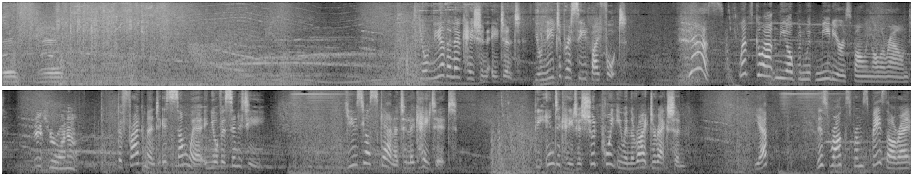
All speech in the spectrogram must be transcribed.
No, no. You're near the location, Agent. You'll need to proceed by foot. Yes! Let's go out in the open with meteors falling all around. Yeah, sure, why not? The fragment is somewhere in your vicinity. Use your scanner to locate it. The indicator should point you in the right direction. Yep. This rock's from space, all right.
